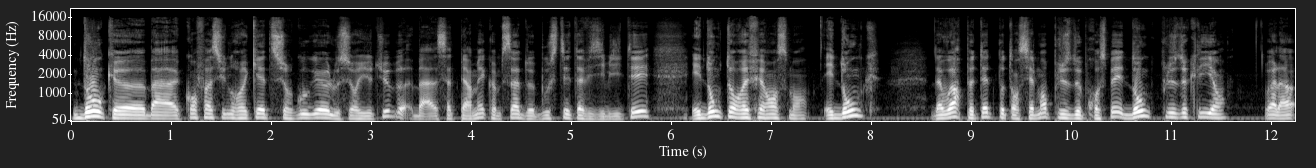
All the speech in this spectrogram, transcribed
Donc, bah, qu'on fasse une requête sur Google ou sur YouTube, bah, ça te permet comme ça de booster ta visibilité et donc ton référencement. Et donc, d'avoir peut-être potentiellement plus de prospects, donc plus de clients. Voilà.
